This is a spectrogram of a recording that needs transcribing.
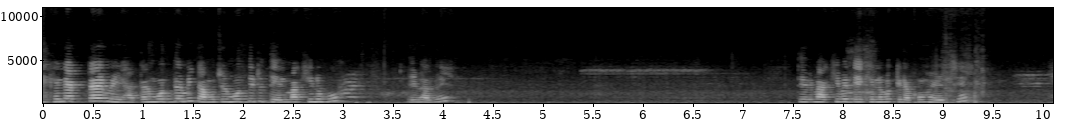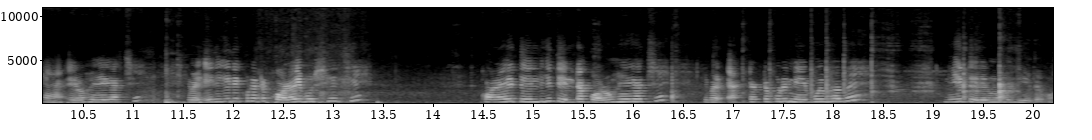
এখানে একটা হাতার মধ্যে আমি চামচের মধ্যে একটু তেল মাখিয়ে নেব। এইভাবে। তেল মাখিয়ে দেখে নেব কীরকম হয়েছে। হ্যাঁ এবার হয়ে গেছে। এবার এদিকে দেখুন, একটা কড়াই বসিয়েছি। কড়াইয়ে তেল দিয়ে তেলটা গরম হয়ে গেছে। এবার একটা একটা করে নেব এইভাবে নিয়ে তেলের মধ্যে দিয়ে দেবো।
